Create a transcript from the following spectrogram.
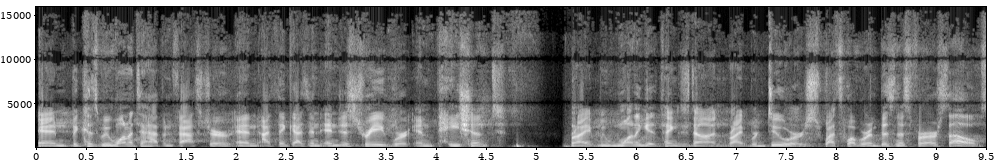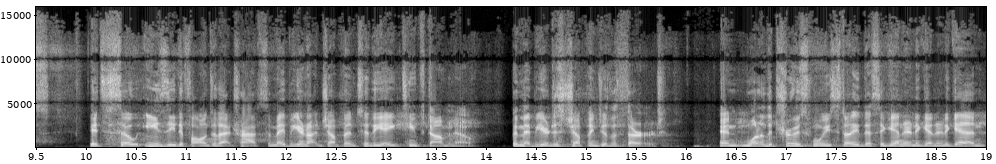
And because we want it to happen faster, and I think as an industry, we're impatient, right? We want to get things done, right? We're doers. That's why we're in business for ourselves. It's so easy to fall into that trap. So maybe you're not jumping to the 18th domino, but maybe you're just jumping to the third. And one of the truths when we study this again and again and again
